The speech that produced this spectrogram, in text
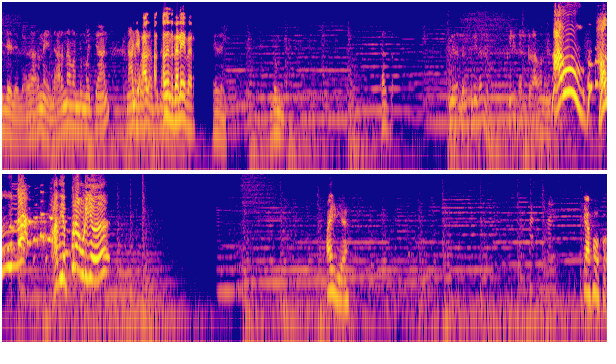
இல்ல இல்ல இல்ல. அரணை இல்ல. அரணை வந்து மச்சான் நான் அது அந்த தலைய பேர் தும். அது எப்படா முடியும்? ஐடியா. Yeah, 4 4.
